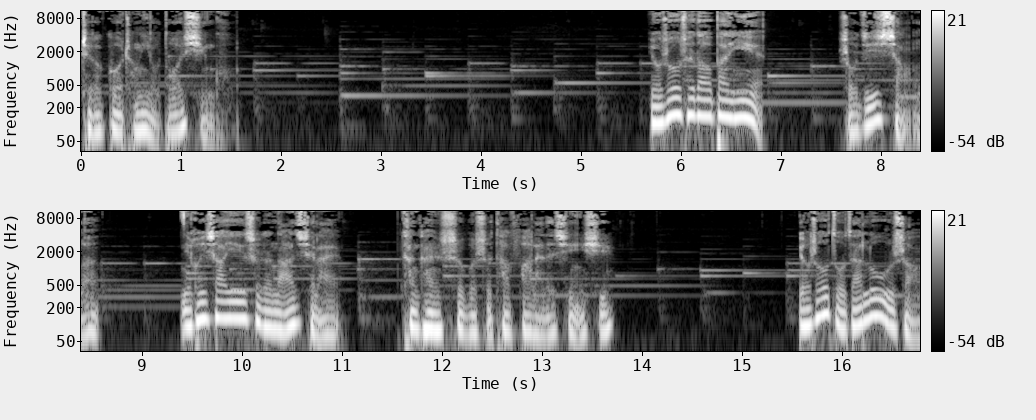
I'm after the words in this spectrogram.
这个过程有多辛苦。有时候睡到半夜，手机响了，你会下意识的拿起来，看看是不是他发来的信息。有时候走在路上，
